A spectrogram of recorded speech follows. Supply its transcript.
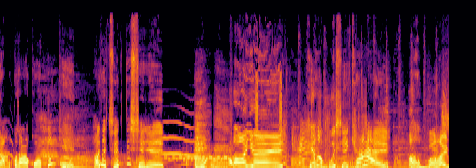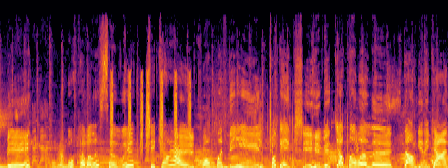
Neden bu kadar korktun ki? Hadi çık dışarı. Hayır. Ya bu şeker. Ah vay be. Bu havalı sıvı şeker. Bomba değil. Çok ekşi ve çok havalı. Tam gereken.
